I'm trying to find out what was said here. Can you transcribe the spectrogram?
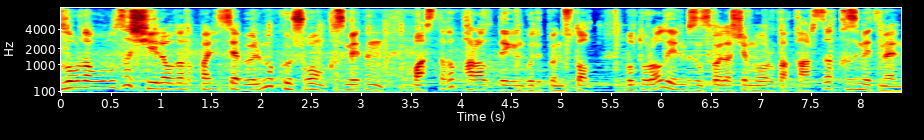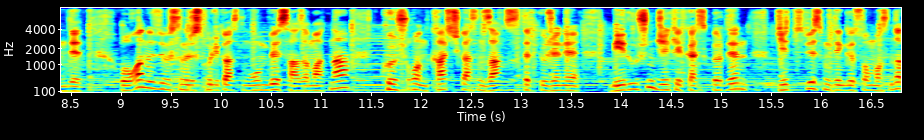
Қызылорда облысы шиелі аудандық полиция бөлімі көші қон қызметінің бастығы паралды деген күдікпен ұсталды. Бұл туралы еліміздің сыбайлас жемқорлыққа қарсы қызметі мәлімдеді. Оған өзбекстан республикасының 15 азаматына көші қон карточкасын заңсыз тіркеу және беру үшін жеке кәсіпкерден 75 мың теңге сомасында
